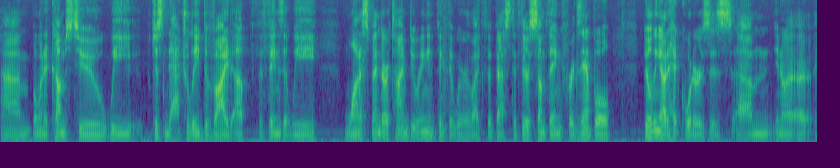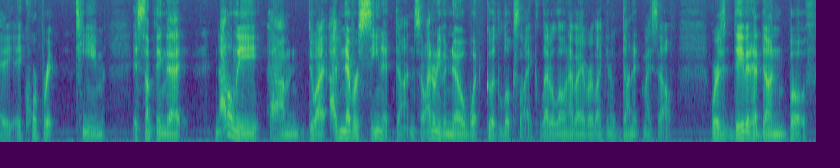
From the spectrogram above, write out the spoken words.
Um, but when it comes to, we just naturally divide up the things that we want to spend our time doing and think that we're like the best. If there's something, for example, building out a headquarters is, um, you know, a, a, a, corporate team is something that not only um, do I, I've never seen it done, so I don't even know what good looks like, let alone have I ever like, you know, done it myself whereas David had done both.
